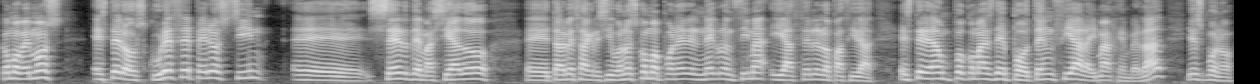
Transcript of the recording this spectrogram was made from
Como vemos, este lo oscurece, pero sin eh, ser demasiado eh, tal vez agresivo. No es como poner el negro encima y hacerle la opacidad. Este le da un poco más de potencia a la imagen, ¿verdad? Y es bueno,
